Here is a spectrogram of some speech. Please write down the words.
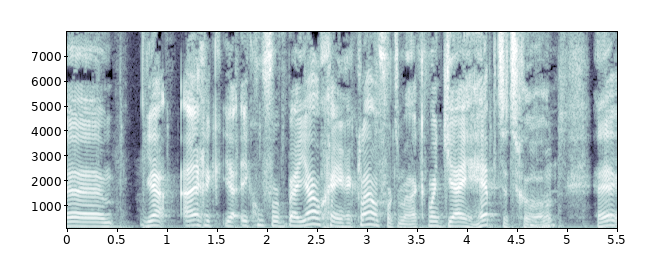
Ehm, ja, eigenlijk, ja, ik hoef er bij jou geen reclame voor te maken, want jij hebt het gewoon. Hè,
